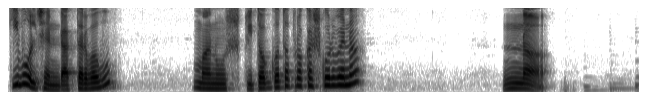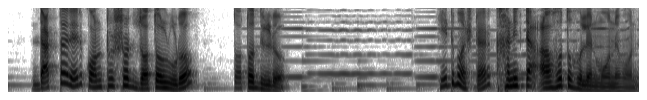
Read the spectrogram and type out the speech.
কি বলছেন ডাক্তারবাবু? মানুষ কৃতজ্ঞতা প্রকাশ করবে না? না ডাক্তারের কণ্ঠস্বর যত রূঢ় তত দৃঢ়। হেডমাস্টার খানিকটা আহত হলেন মনে মনে।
